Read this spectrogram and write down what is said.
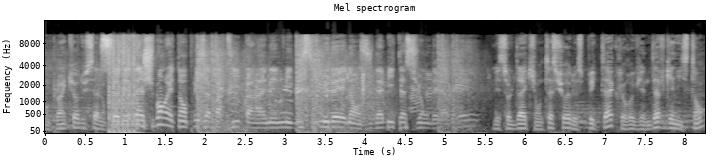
en plein cœur du salon. Ce détachement étant pris à partie par un ennemi dissimulé dans une habitation délabrée. Les soldats qui ont assuré le spectacle reviennent d'Afghanistan.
